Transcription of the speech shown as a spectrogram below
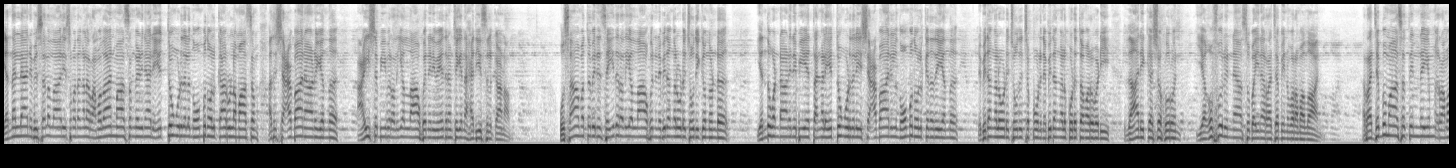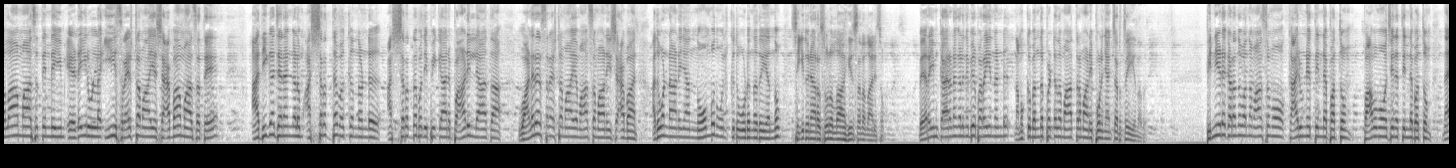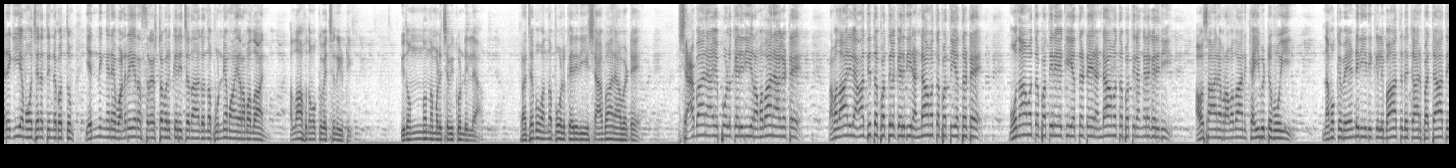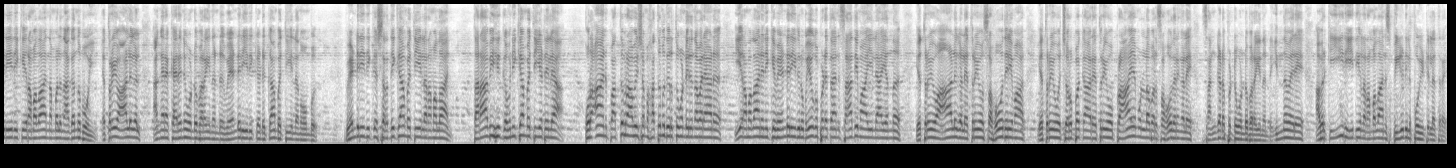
എന്നല്ല നബി സല്ലല്ലാഹു അലൈഹി വസല്ലമ തങ്ങൾ റമദാൻ മാസം കഴിഞ്ഞാൽ ഏറ്റവും കൂടുതൽ നോമ്പ് നോൽക്കാറുള്ള മാസം അത് ഷാബാനാണ് എന്ന് ആയിഷ അലി റളിയല്ലാഹുവിനെ നിവേദനം ചെയ്യുന്ന ഹദീസിൽ കാണാം. ഉസാമത്ത് ബിൻ സെയ്ദർ അലി നബി നബിതങ്ങളോട് ചോദിക്കുന്നുണ്ട് എന്തുകൊണ്ടാണ് നബിയെ തങ്ങൾ ഏറ്റവും കൂടുതൽ ഈ ഷാബാനിൽ നോമ്പ് നോൽക്കുന്നത് എന്ന് നബിതങ്ങളോട് ചോദിച്ചപ്പോൾ നബിതങ്ങൾ കൊടുത്ത മറുപടി റജബിൻ റജബ് മാസത്തിന്റെയും റമദാൻ മാസത്തിന്റെയും ഇടയിലുള്ള ഈ ശ്രേഷ്ഠമായ ഷാബാ മാസത്തെ അധിക ജനങ്ങളും അശ്രദ്ധ വെക്കുന്നുണ്ട്. അശ്രദ്ധ പതിപ്പിക്കാൻ പാടില്ലാത്ത വളരെ ശ്രേഷ്ഠമായ മാസമാണ് ഈ ഷാബാൻ. അതുകൊണ്ടാണ് ഞാൻ നോമ്പ് നോൽക്ക് തോടുന്നത് എന്നും സീദുന അലൈഹി വസല്ലം. വേറെയും കാരണങ്ങൾ നബി പറയുന്നുണ്ട്. നമുക്ക് ബന്ധപ്പെട്ടത് മാത്രമാണ് ഇപ്പോൾ ഞാൻ ചർച്ച ചെയ്യുന്നത്. പിന്നീട് കടന്നു വന്ന മാസമോ കാരുണ്യത്തിന്റെ പത്തും പാപമോചനത്തിന്റെ പത്തും നരകീയ മോചനത്തിന്റെ പത്തും എന്നിങ്ങനെ വളരെയേറെ ശ്രേഷ്ഠവൽക്കരിച്ചതാകുന്ന പുണ്യമായ റമദാൻ അള്ളാഹു നമുക്ക് വെച്ച് നീട്ടി. ഇതൊന്നും നമ്മൾ ചെവിക്കൊണ്ടില്ല. റജബ് വന്നപ്പോൾ കരുതി ഷാബാനാവട്ടെ ഷാബാനായപ്പോൾ കരുതി റമദാനാകട്ടെ. റമദാനിലെ ആദ്യത്തെ പത്തിൽ കരുതി രണ്ടാമത്തെ പത്തി എത്തട്ടെ. മൂന്നാമത്തെ പത്തിലേക്ക് എത്തട്ടെ. രണ്ടാമത്തെ പത്തിൽ അങ്ങനെ കരുതി. അവസാനം റമദാൻ കൈവിട്ടു പോയി. നമുക്ക് വേണ്ട രീതിക്ക് ലിബാത്ത് എടുക്കാൻ പറ്റാത്ത രീതിക്ക് റമദാൻ നമ്മൾ നകന്നുപോയി എത്രയോ ആളുകൾ അങ്ങനെ കരഞ്ഞുകൊണ്ട് പറയുന്നുണ്ട് വേണ്ട രീതിക്ക് എടുക്കാൻ പറ്റിയില്ല നോമ്പ്. വേണ്ട രീതിക്ക് ശ്രദ്ധിക്കാൻ പറ്റിയില്ല റമദാൻ. തറാവീഹ് ഗൗനിക്കാൻ പറ്റിയിട്ടില്ല. ഖുർആൻ പത്ത് പ്രാവശ്യം ഹത്തുമ തീർത്തുകൊണ്ടിരുന്നവനാണ്. ഈ റമദാൻ എനിക്ക് വേണ്ട രീതിയിൽ ഉപയോഗപ്പെടുത്താൻ സാധ്യമായില്ല എന്ന് എത്രയോ ആളുകൾ എത്രയോ സഹോദരിമാർ എത്രയോ ചെറുപ്പക്കാർ എത്രയോ പ്രായമുള്ളവർ സഹോദരങ്ങളെ സങ്കടപ്പെട്ടുകൊണ്ട് പറയുന്നുണ്ട്. ഇന്ന് വരെ അവർക്ക് ഈ രീതിയിൽ റമദാൻ സ്പീഡിൽ പോയിട്ടില്ല അത്രേ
